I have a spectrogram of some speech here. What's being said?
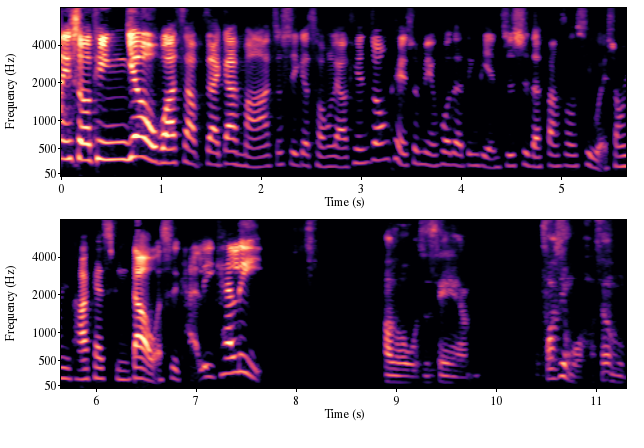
欢迎收听 Yo What's Up 在干嘛？这是一个从聊天中可以顺便获得定点知识的放松细尾双语 Podcast 频道。我是凯莉 Kelly。Hello，我是 Sam。我发现我好像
